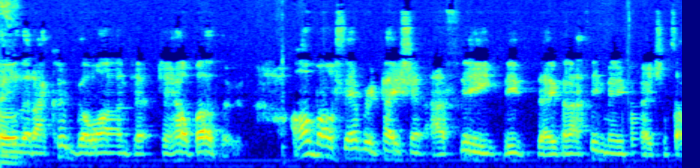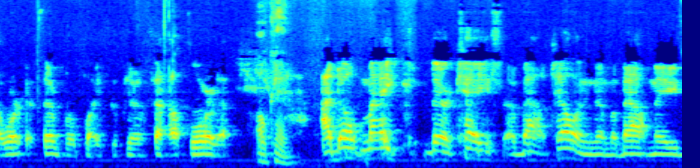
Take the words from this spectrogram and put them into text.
so that I could go on to, to help others. Almost every patient I see these days, and I see many patients, I work at several places here in South Florida. Okay. I don't make their case about telling them about me,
